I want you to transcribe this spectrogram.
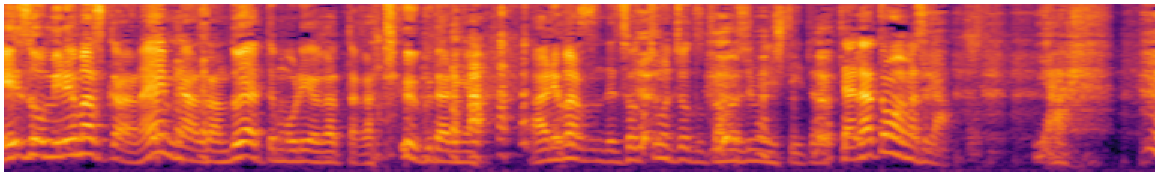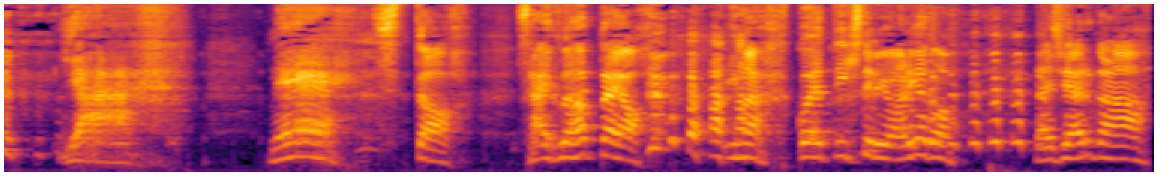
映像見れますからね、皆さんどうやって盛り上がったかっていうくだりがありますんで、そっちもちょっと楽しみにしていただきたいなと思いますが。いやー、いやー、ねえ、ちょっと、財布あったよ。今、こうやって生きてるよ。ありがとう。来週やるかな。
